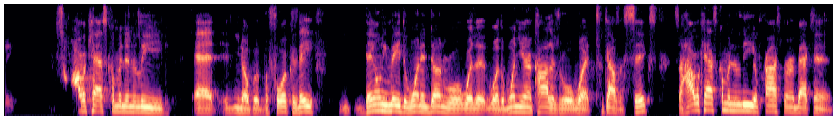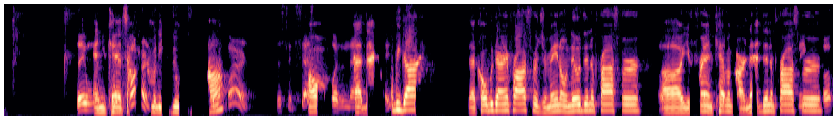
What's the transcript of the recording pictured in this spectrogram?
So our cast coming in the league at you know, but before because they they only made the one and done rule, where the well the one year in college rule, what 2006. So Howard Cats coming in the league and prospering back then, They and you can't tell weren't. some of these dudes, huh? Weren't. The success Oh, wasn't That that. that Kobe guy, that Kobe guy didn't prosper. Jermaine O'Neal didn't prosper. Uh, your friend Kevin Garnett didn't prosper. Cook,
